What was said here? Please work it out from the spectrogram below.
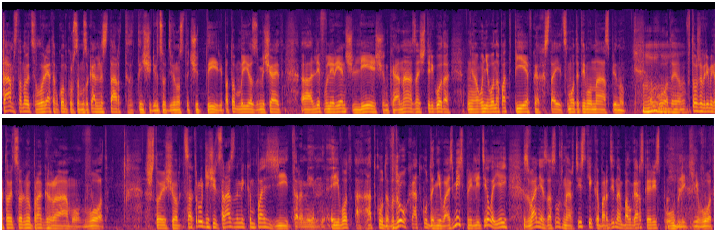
Там становится лауреатом конкурса «Музыкальный старт» 1994. Потом ее замечает э, Лев Валерьянович Лещенко. Она, значит, три года э, у него на подпевках стоит, смотрит ему на спину. Вот. И в то же время готовит сольную программу. Вот. Что еще? Сотрудничает с разными композиторами. И вот а- откуда, вдруг, откуда ни возьмись, прилетело ей звание заслуженной артистки Кабардино-Болгарской республики. Вот.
